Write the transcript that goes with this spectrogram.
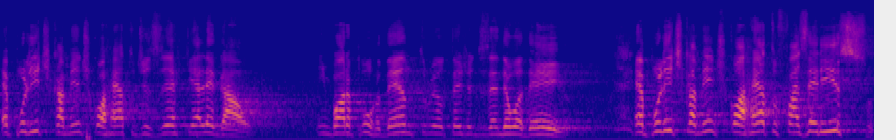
é politicamente correto dizer que é legal, embora por dentro eu esteja dizendo eu odeio. É politicamente correto fazer isso,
